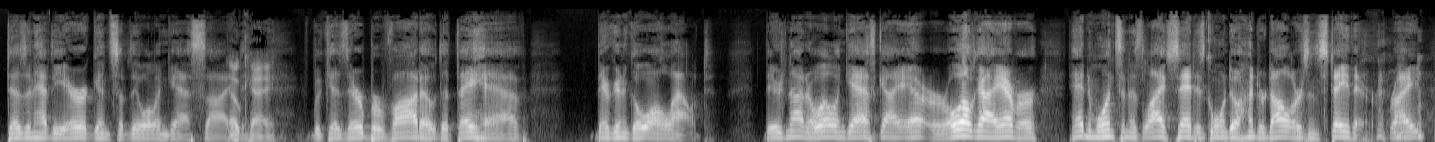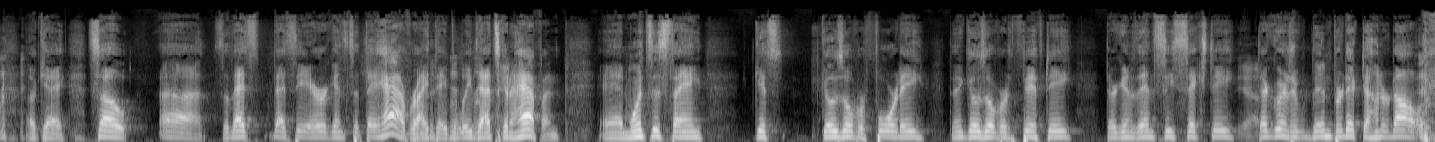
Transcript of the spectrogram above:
doesn't have the arrogance of the oil and gas side. Okay. Because their bravado that they have, they're going to go all out. There's not an oil and gas guy or oil guy ever hadn't once in his life said is going to hundred dollars and stay there, right? okay, so uh, so that's that's the arrogance that they have, right? They believe that's going to happen, and once this thing gets goes over forty, then it goes over fifty. They're going to then see sixty. They're going to then predict hundred dollars.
